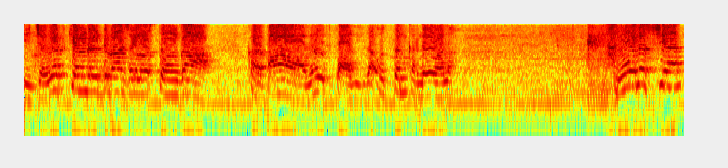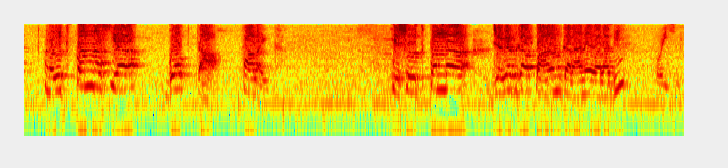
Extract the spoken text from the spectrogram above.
इस जगत के अंदर विद्यमान सकल वस्तुओं का कर्ता उत्पादित उत्पन्न करने वाला। से उत्पन्न से गोप्ता पालित इस उत्पन्न जगत का पालन कराने वाला भी वही। है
